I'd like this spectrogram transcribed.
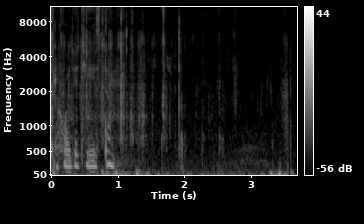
Приходять їсти.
